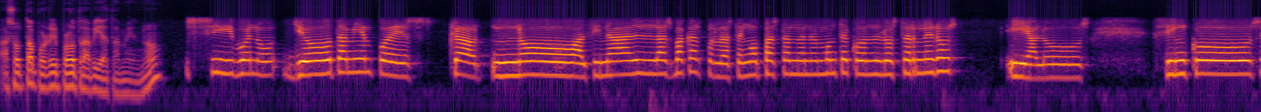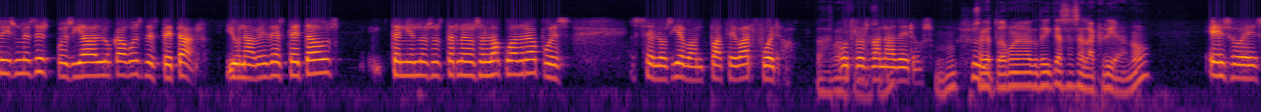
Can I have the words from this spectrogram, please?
has optado por ir por otra vía también, ¿no? Sí, bueno, yo también pues claro, no al final las vacas pues las tengo pastando en el monte con los terneros y a los cinco o seis meses pues ya lo que hago es destetar y una vez destetados teniendo esos terneros en la cuadra pues se los llevan para cebar fuera otros ganaderos. O sea que todo lo que te dedicas es a la cría, ¿no? Eso es.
